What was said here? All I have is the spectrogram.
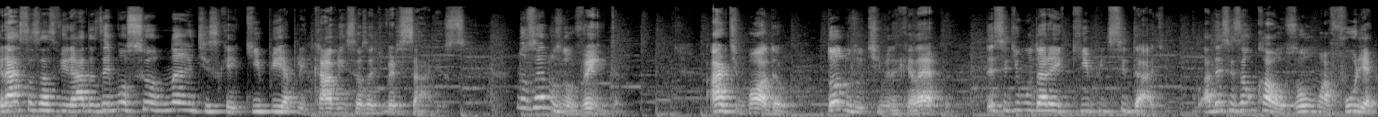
graças às viradas emocionantes que a equipe aplicava em seus adversários. Nos anos 90, Art Model, dono do time naquela época, decidiu mudar a equipe de cidade. A decisão causou uma fúria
